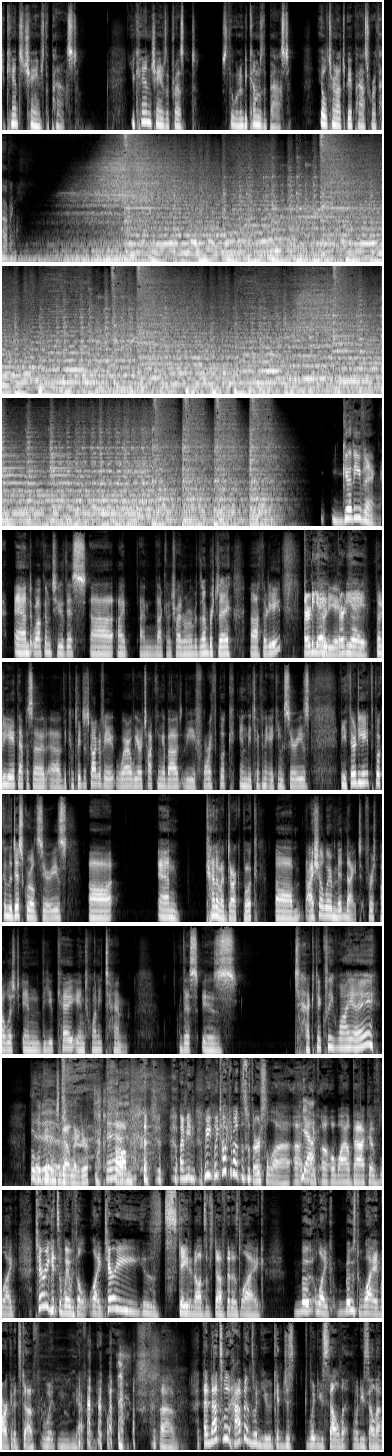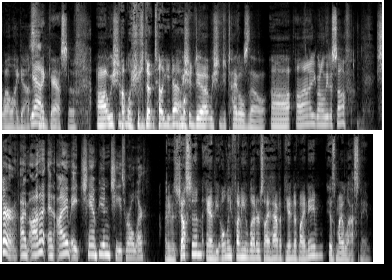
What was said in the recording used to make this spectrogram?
You can't change the past. You can change the present, so that when it becomes the past, it'll turn out to be a past worth having. Good evening, and welcome to this. Uh, I I'm not going to try to remember the number today. Uh, 38th, 38, 38. 38th episode of the compleat discography, where we are talking about the fourth book in the Tiffany Aching series, the 38th book in the Discworld series, uh, and kind of a dark book. Um, I Shall Wear Midnight, first published in the UK in 2010. This is technically YA, but we'll get into that later. Um, I mean, we, we talked about this with Ursula, uh, Yeah. like a, a while back. Of like Terry gets away with a like Terry is skated on some stuff that is like. Mo- like most YA marketed stuff would never do, um, and that's what happens when you can just when you sell the, when you sell that well. I guess. Yeah. I guess. Uh, we should Publishers don't tell you no. we should do uh, we should do titles though. Uh, Anna, you want to lead us off? Sure. I'm Anna, and I'm a champion cheese roller. My name is Justin, and the only funny letters I have at the end of my name is my last name.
